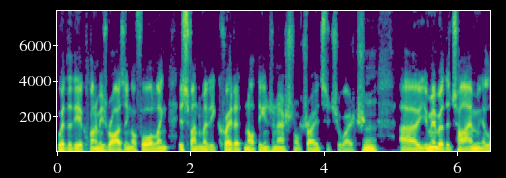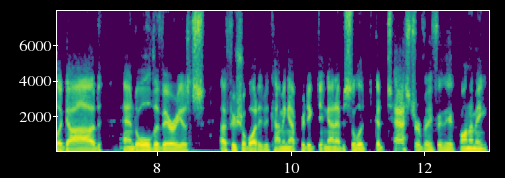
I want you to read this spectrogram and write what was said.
whether the economy is rising or falling is fundamentally credit, not the international trade situation. Uh, you remember at the time Lagarde and all the various official bodies were coming up predicting an absolute catastrophe for the economy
